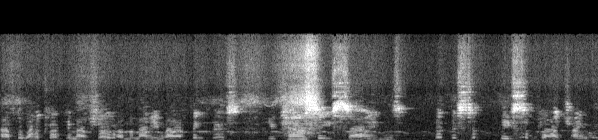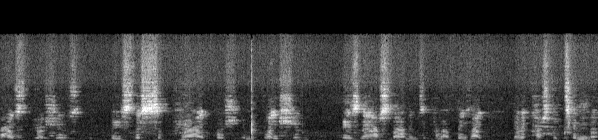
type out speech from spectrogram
after one o'clock in my show on the money why I think this, you can see signs that this, these supply chain price pressures, these, this supply push inflation is now starting to come up. Things like know, the cost of timber,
